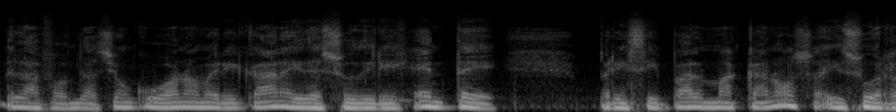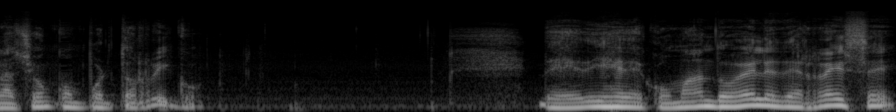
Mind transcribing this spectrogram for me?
de la Fundación Cubana Americana y de su dirigente principal más canosa y su relación con Puerto Rico. De, dije de Comando L, de RECE,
